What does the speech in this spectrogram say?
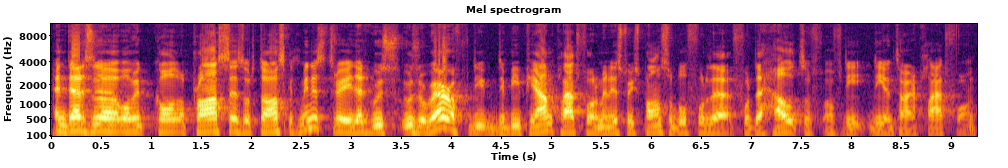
And there's a, what we call a process or task administrator who's, who's aware of the, the BPM platform and is responsible for the, for the health of, of the, the entire platform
